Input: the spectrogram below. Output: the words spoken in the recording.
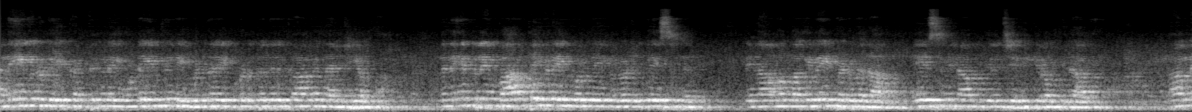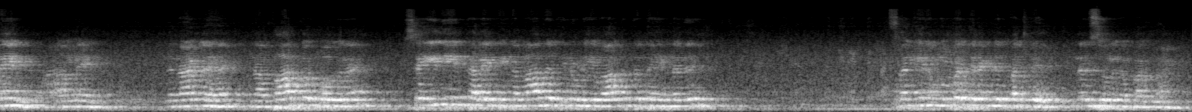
அநேகருடைய கட்டுகளை உடைந்து நீ விடுதலை கொடுத்ததற்காக நன்றி அம்மா இந்த நேரத்திலே வார்த்தைகளை கொண்டு எங்களோடு பேசுங்கள். நாம மகிமைப்படுவதா இயேசுவின் நாமத்தில் ஜெபிக்கிறோம் பிதாவே. ஆமென் ஆமென். இந்த நாள்ல நான் பார்க்க போகிற செய்தியின் தலைப்பு இந்த மாதத்தினுடைய வாக்குத்தத்தை என்னது? சங்கீதம் முப்பத்தி ரெண்டு பத்து. என்ன சொல்லுங்க பார்க்கலாம்.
